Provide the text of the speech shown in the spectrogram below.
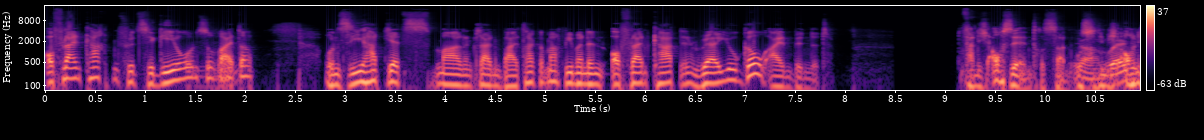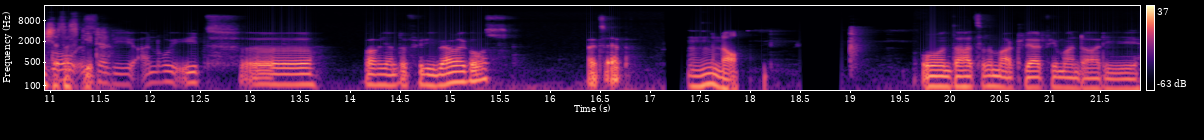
Offline-Karten für CGO und so weiter. Und sie hat jetzt mal einen kleinen Beitrag gemacht, wie man denn Offline-Karten in Where You Go einbindet. Fand ich auch sehr interessant. Wusste ja, ich nämlich auch nicht, dass das geht. ist ja die Android-Variante äh, für die Where I Goes als App. Mhm, genau. Und da hat sie dann mal erklärt, wie man da die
